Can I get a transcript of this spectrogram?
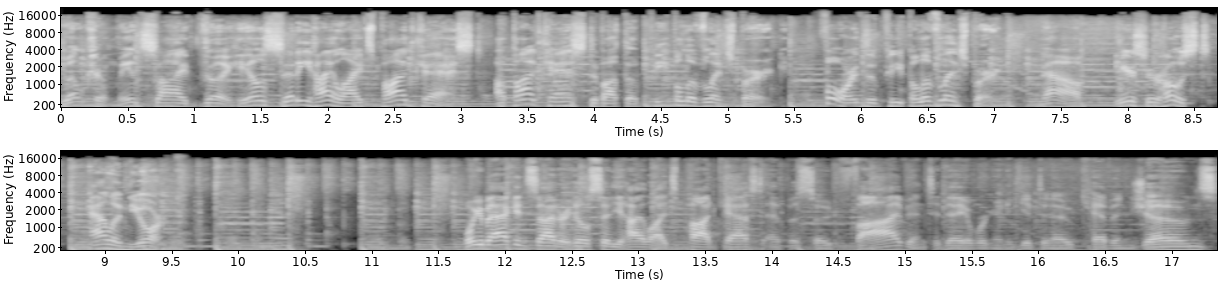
Welcome inside the Hill City Highlights podcast, a podcast about the people of Lynchburg for the people of Lynchburg. Now, here's your host, Alan York. Welcome back inside our Hill City Highlights podcast, episode five. And today we're going to get to know Kevin Jones,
